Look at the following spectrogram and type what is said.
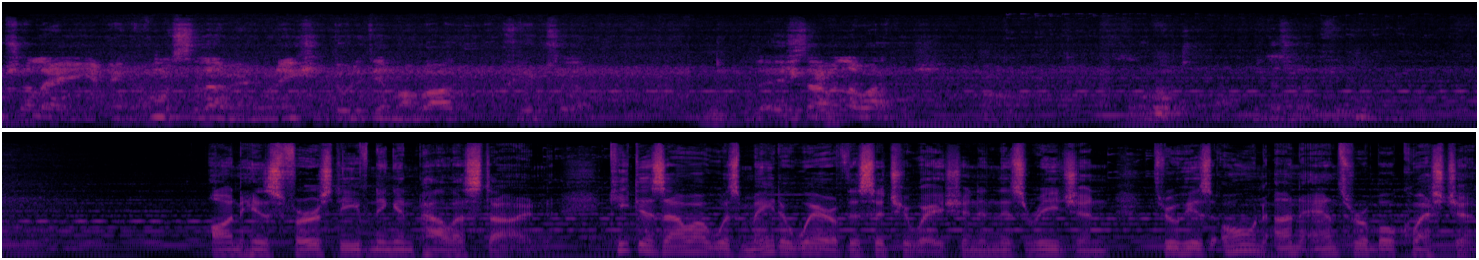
وان شاء الله يعني يعم السلام يعني ونعيش الدولتين مع بعض بخير وسلام. لا ايش تعملنا بعرف ايش. On his first evening in Palestine, Kitazawa was made aware of the situation in this region through his own unanswerable question.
